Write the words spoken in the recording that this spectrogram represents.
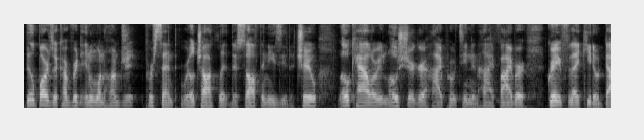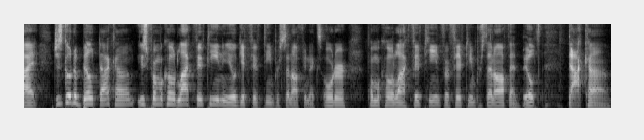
Built Bars are covered in 100% real chocolate. They're soft and easy to chew, low calorie, low sugar, high protein, and high fiber. Great for that keto diet. Just go to built.com, use promo code LOCK15, and you'll get 15% off your next order. Promo code LOCK15 for 15% off at built.com.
